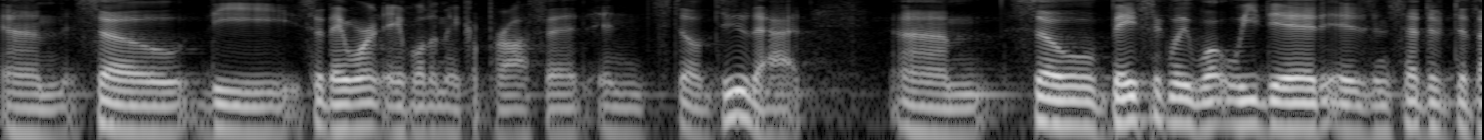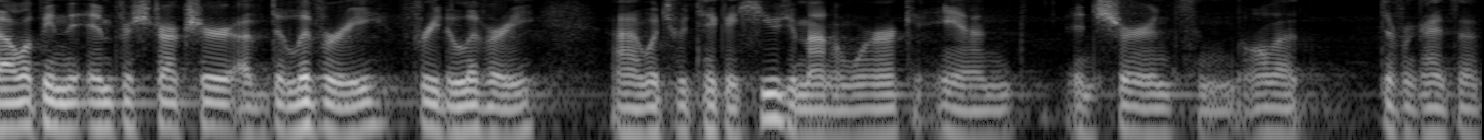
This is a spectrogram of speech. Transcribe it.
Um, so the so they weren't able to make a profit and still do that. Um, so basically, what we did is instead of developing the infrastructure of delivery, free delivery, uh, which would take a huge amount of work and insurance and all that different kinds of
